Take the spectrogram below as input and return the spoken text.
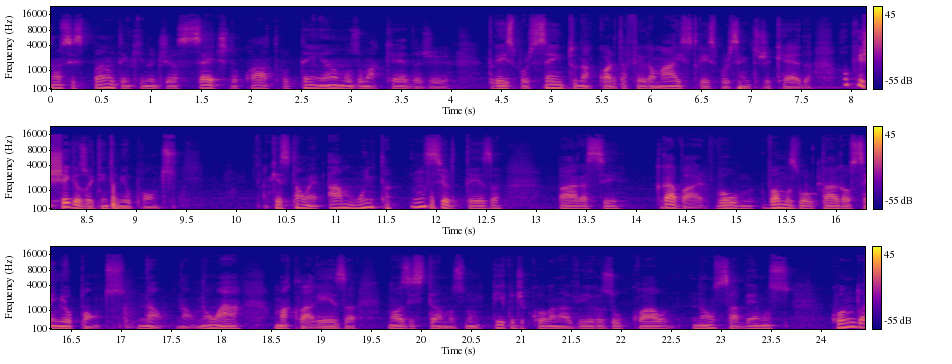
não se espantem que no dia 7 do 4 tenhamos uma queda de 3%, na quarta-feira mais 3% de queda, ou que chegue aos 80 mil pontos. Questão é, há muita incerteza para se cravar. Vou, vamos voltar aos 100 mil pontos. Não, não, não há uma clareza. Nós estamos num pico de coronavírus, o qual não sabemos quando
